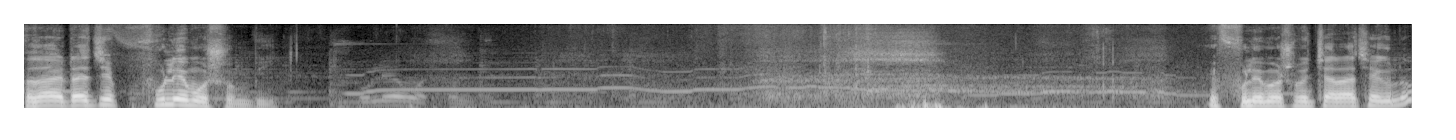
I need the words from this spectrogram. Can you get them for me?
দাদা? এটা হচ্ছে ফুলে মৌসুম্বি। মৌসুমি। এই ফুলে মৌসুমির চারা আছে এগুলো।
